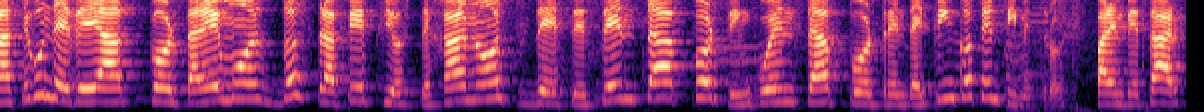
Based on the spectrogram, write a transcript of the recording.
Para la segunda idea, cortaremos dos trapecios tejanos de 60 por 50 por 35 centímetros. Para empezar,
